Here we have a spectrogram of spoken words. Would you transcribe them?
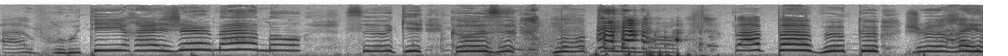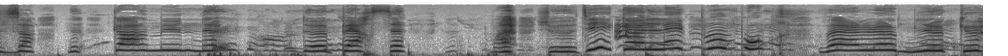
À vous dirai-je, maman, ce qui cause mon tourment. Papa veut que je raisonne comme une grande personne. Moi, je dis que les bonbons valent mieux que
